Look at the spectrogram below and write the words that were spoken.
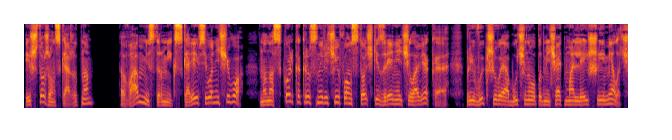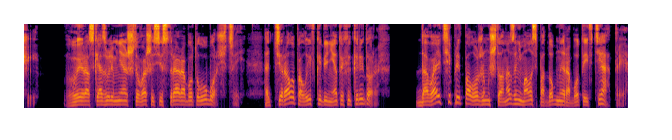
И что же он скажет нам? Вам, мистер Микс, скорее всего, ничего. Но насколько красноречив он с точки зрения человека, привыкшего и обученного подмечать малейшие мелочи? Вы рассказывали мне, что ваша сестра работала уборщицей, оттирала полы в кабинетах и коридорах. Давайте предположим, что она занималась подобной работой в театре.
